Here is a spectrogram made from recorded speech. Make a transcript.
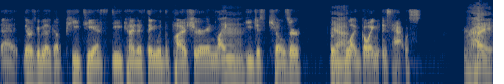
that there was gonna be like a PTSD kind of thing with the Punisher, and like Mm. he just kills her for Yeah. like going in his house. Right.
